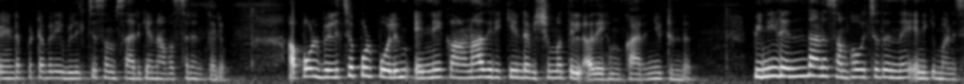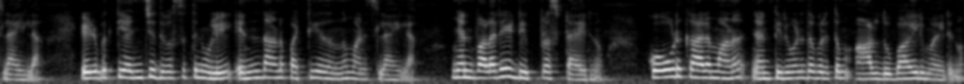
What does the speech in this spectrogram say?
വേണ്ടപ്പെട്ടവരെ വിളിച്ച് സംസാരിക്കാൻ അവസരം തരും. അപ്പോൾ വിളിച്ചപ്പോൾ പോലും എന്നെ കാണാതിരിക്കേണ്ട വിഷമത്തിൽ അദ്ദേഹം കരഞ്ഞിട്ടുണ്ട്. പിന്നീട് എന്താണ് സംഭവിച്ചതെന്ന് എനിക്ക് മനസ്സിലായില്ല. എഴുപത്തി അഞ്ച് ദിവസത്തിനുള്ളിൽ എന്താണ് പറ്റിയതെന്ന് മനസ്സിലായില്ല. ഞാൻ വളരെ ഡിപ്രസ്ഡ് ആയിരുന്നു. കോവിഡ് കാലമാണ് ഞാൻ തിരുവനന്തപുരത്തും ആൾ ദുബായിലുമായിരുന്നു.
